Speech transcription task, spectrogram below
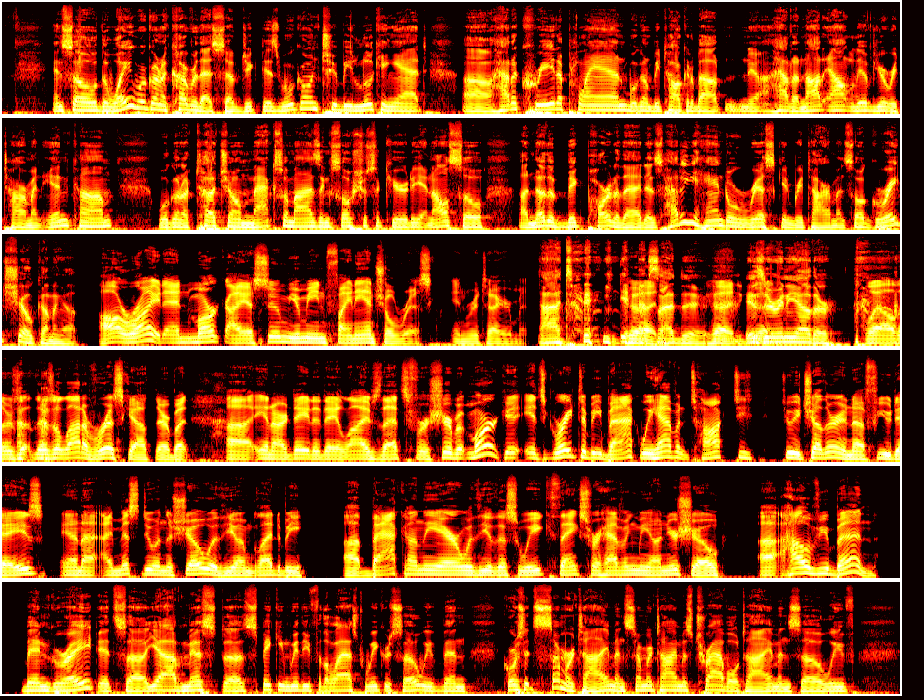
And so, the way we're going to cover that subject is we're going to be looking at uh, how to create a plan. We're going to be talking about you know, how to not outlive your retirement income. We're going to touch on maximizing Social Security. And also, another big part of that is how do you handle risk in retirement? So, a great show coming up. All right. And Mark, I assume you mean financial risk in retirement. I do. yes, Good. I do. Good, Is good. there any other? Well, there's a, there's a lot of risk out there, but uh, in our day to day lives, that's for sure. But Mark, it's great to be back. We haven't talked to, to each other in a few days, and I, I missed doing the show with you. I'm glad to be uh, back on the air with you this week. Thanks for having me on your show. Uh, how have you been? Been great. It's uh, yeah, I've missed uh, speaking with you for the last week or so. We've been, of course, it's summertime, and summertime is travel time, and so we've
